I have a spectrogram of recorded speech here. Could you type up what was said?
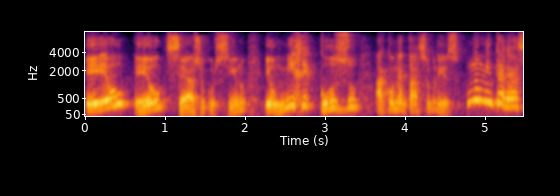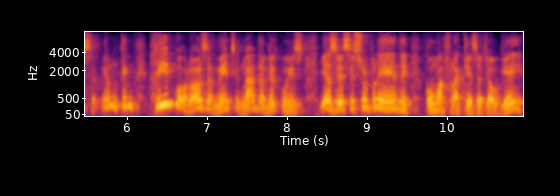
Eu, eu, Sérgio Cursino, eu me recuso a comentar sobre isso. Não me interessa, eu não tenho rigorosamente nada a ver com isso. E às vezes se surpreendem com uma fraqueza de alguém,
